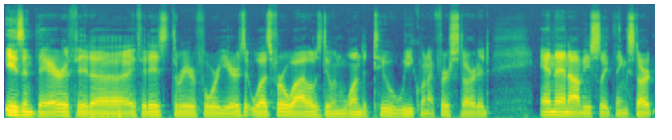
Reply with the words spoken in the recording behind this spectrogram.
isn't there if it uh, if it is three or four years. It was for a while. I was doing one to two a week when I first started, and then obviously things start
